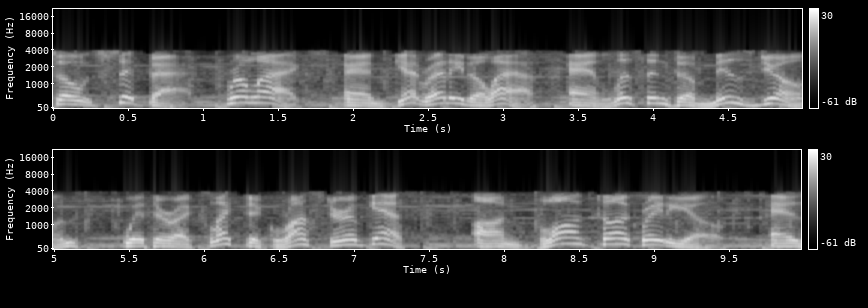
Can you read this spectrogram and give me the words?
So sit back, relax, and get ready to laugh and listen to Ms. Jones with her eclectic roster of guests on Blog Talk Radio as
